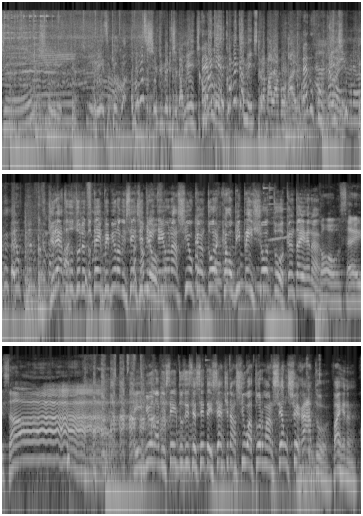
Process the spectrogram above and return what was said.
Gente, Cris, que eu- vamos assistir divertidamente? Como é, que, como é que a mente trabalhava o raiva? Pega o Ah, lembro. Eu, eu, eu, eu, Direto do túnel do tempo, em 1931, nasceu o cantor Calbi Peixoto. Canta aí, Renan. Conceição. Em 1967, nasceu o ator Marcelo Serrado. Vai, Renan.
